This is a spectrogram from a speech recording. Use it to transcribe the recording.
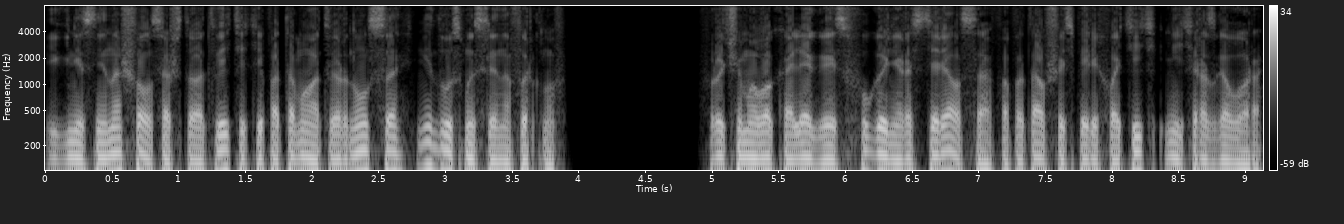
Игнис не нашелся, что ответить, и потому отвернулся, недвусмысленно фыркнув. Впрочем, его коллега из Фуга не растерялся, попытавшись перехватить нить разговора.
